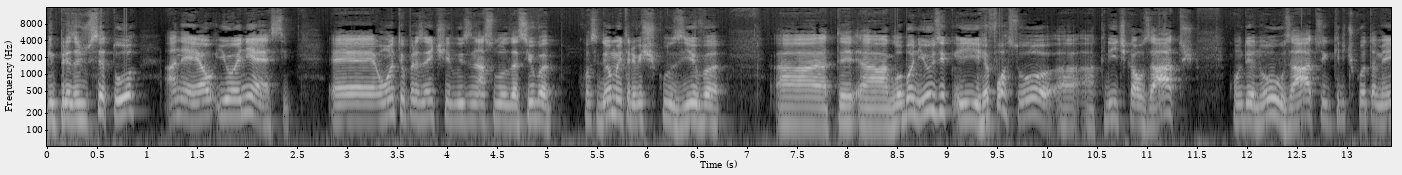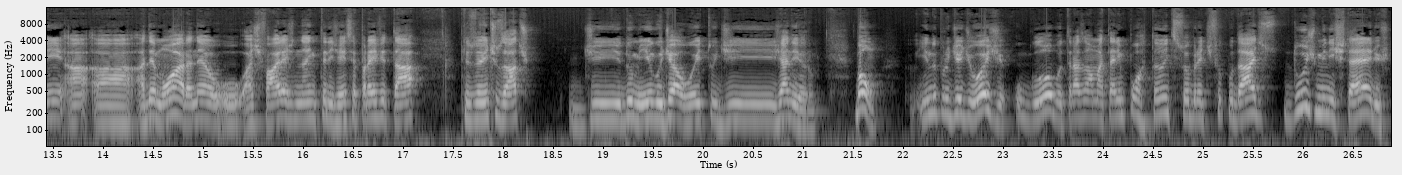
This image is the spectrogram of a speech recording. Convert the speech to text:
empresas do setor, ANEEL e ONS. É, ontem o presidente Luiz Inácio Lula da Silva concedeu uma entrevista exclusiva à, à Globo News e, e reforçou a, a, crítica aos atos, condenou os atos e criticou também a, a, a demora, né, o, as falhas na inteligência para evitar principalmente os atos de domingo, dia 8 de janeiro. Bom, indo para o dia de hoje, o Globo traz uma matéria importante sobre a dificuldade dos ministérios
